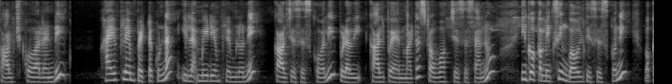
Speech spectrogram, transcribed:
కాల్చుకోవాలండి. హై ఫ్లేమ్ పెట్టకుండా ఇలా మీడియం ఫ్లేమ్లోనే కాల్ చేసేసుకోవాలి. ఇప్పుడు అవి కాలిపోయాయి అనమాట స్టవ్ ఆఫ్ చేసేసాను. ఇంకొక మిక్సింగ్ బౌల్ తీసేసుకొని ఒక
